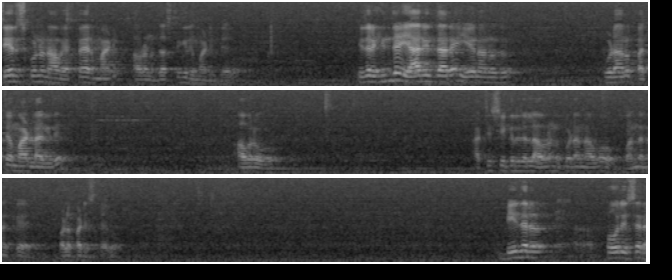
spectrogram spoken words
ಸೇರಿಸ್ಕೊಂಡು ನಾವು ಎಫ್ ಐ ಆರ್ ಮಾಡಿ ಅವರನ್ನು ದಸ್ತಗಿರಿ ಮಾಡಿದ್ದೇವೆ. ಇದರ ಹಿಂದೆ ಯಾರಿದ್ದಾರೆ, ಏನು ಅನ್ನೋದು ಕೂಡ ಪತ್ತೆ ಮಾಡಲಾಗಿದೆ. ಅವರು ಅತಿ ಶೀಘ್ರದಲ್ಲಿ ಅವರನ್ನು ಕೂಡ ನಾವು ಬಂಧನಕ್ಕೆ ಒಳಪಡಿಸ್ತೇವೆ. ಬೀದರ್ ಪೊಲೀಸರ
